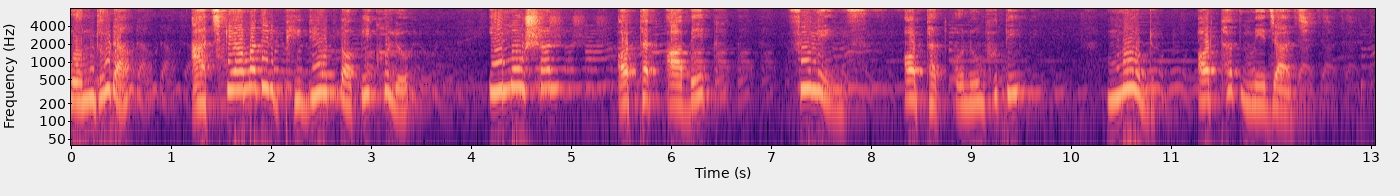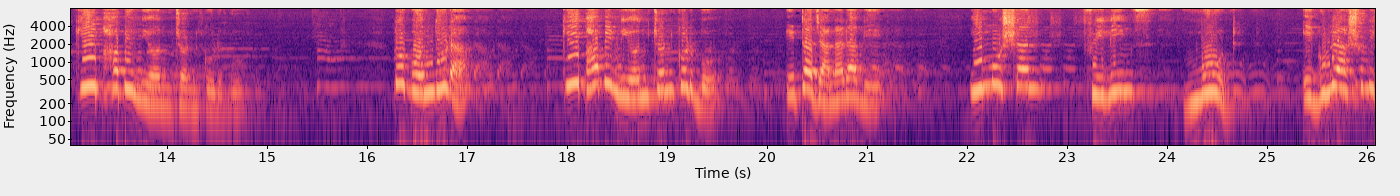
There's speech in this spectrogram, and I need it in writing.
বন্ধুরা, আজকে আমাদের ভিডিও টপিক হলো ইমোশন অর্থাৎ আবেগ ফিলিংস অর্থাৎ অনুভূতি মুড অর্থাৎ মেজাজ, কীভাবে নিয়ন্ত্রণ করব? তো বন্ধুরা, কীভাবে নিয়ন্ত্রণ করব এটা জানার আগে ইমোশন ফিলিংস মুড এগুলো আসলে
